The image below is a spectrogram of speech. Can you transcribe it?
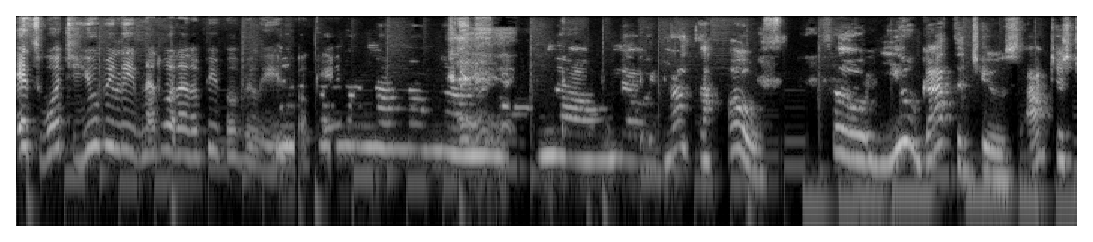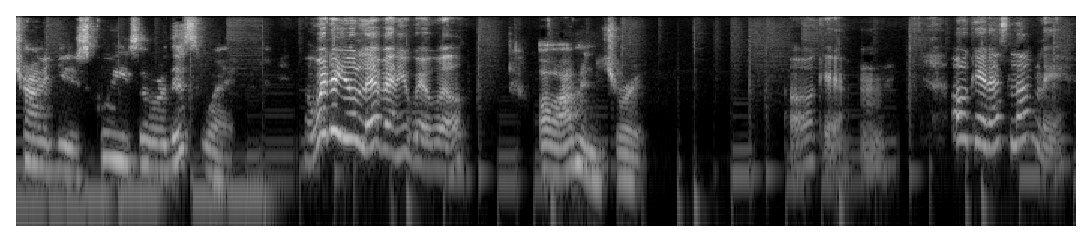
it's what you believe, not what other people believe. Okay. No, no, no, no, no, no. You're the host, so you got the juice. I'm just trying to get it squeezed over this way. Where do you live anyway, Will? Oh, I'm in Detroit. Okay. Mm. Okay, that's lovely.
